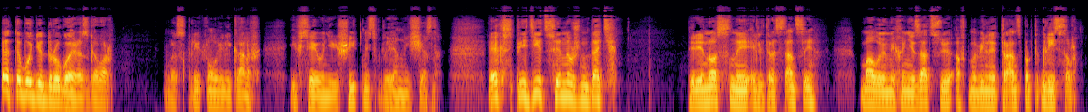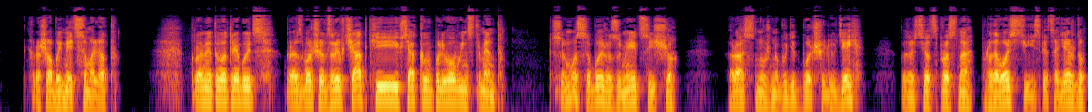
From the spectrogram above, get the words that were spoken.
это будет другой разговор! — воскликнул Великанов, и вся его нерешительность мгновенно исчезла. — Экспедиции нужно дать переносные электростанции, малую механизацию, автомобильный транспорт, глиссер. Хорошо бы иметь самолет. Кроме того, требуется гораздо больше взрывчатки и всякого полевого инструмента. Само собой, разумеется, еще раз нужно будет больше людей, возрастет спрос на продовольствие и спецодежду.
